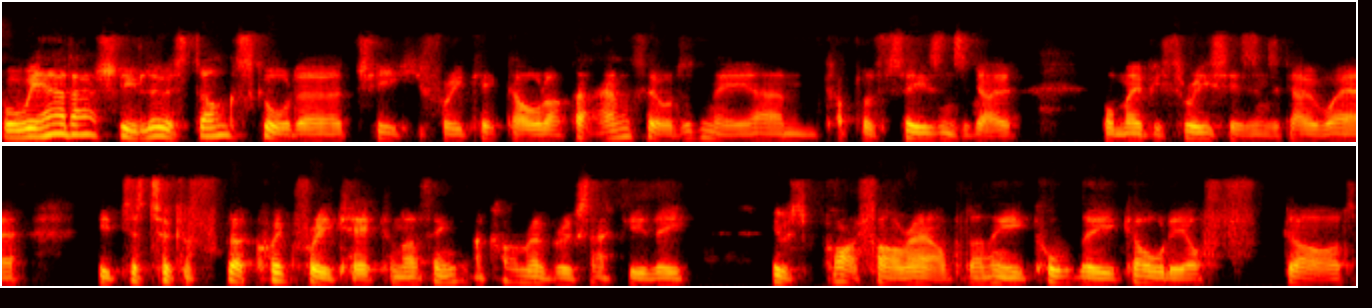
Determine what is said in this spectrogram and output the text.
But we had actually Lewis Dunk scored a cheeky free kick goal up at Anfield, didn't he? Um, a couple of seasons ago, or maybe three seasons ago, where he just took a, a quick free kick, and I think I can't remember exactly the. He was quite far out, but I think he caught the goalie off guard.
